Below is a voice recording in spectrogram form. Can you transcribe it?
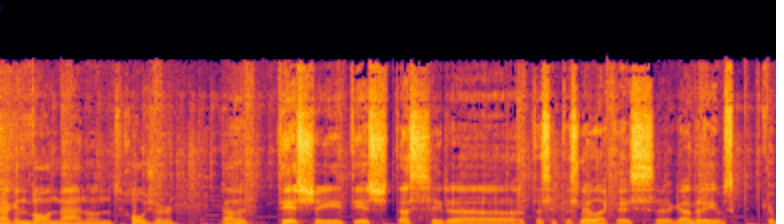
Ragan Bone Man un Hozier. Tieši, tieši tas, ir, tas ir tas lielākais gandarījums, ka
